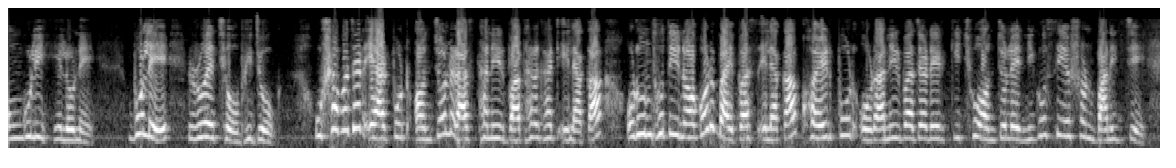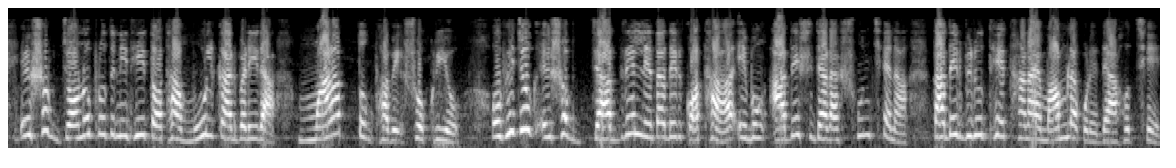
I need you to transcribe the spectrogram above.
অঙ্গুলি হেলনে বলে রয়েছে অভিযোগ। উষাবাজার এয়ারপোর্ট অঞ্চল রাজধানীর বাধারঘাট এলাকা অরুন্ধতী নগর বাইপাস এলাকা, খয়েরপুর ও রানীর বাজারের কিছু অঞ্চলে নিগোসিয়েশন বাণিজ্যে এসব জনপ্রতিনিধি তথা মূল কারবারিরা মারাত্মকভাবে সক্রিয়। অভিযোগ, এসব জাদ্রেল নেতাদের কথা এবং আদেশ যারা শুনছে না, তাদের বিরুদ্ধে থানায় মামলা করে দেয়া হচ্ছে।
